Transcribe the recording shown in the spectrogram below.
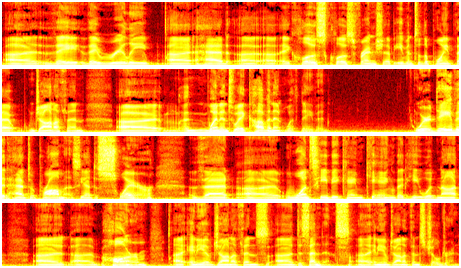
uh, they they really uh, had a, a, close close friendship, even to the point that Jonathan uh, went into a covenant with David, where David had to promise, he had to swear that uh, once he became king, that he would not uh, uh, harm uh, any of Jonathan's uh, descendants, uh, any of Jonathan's children.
